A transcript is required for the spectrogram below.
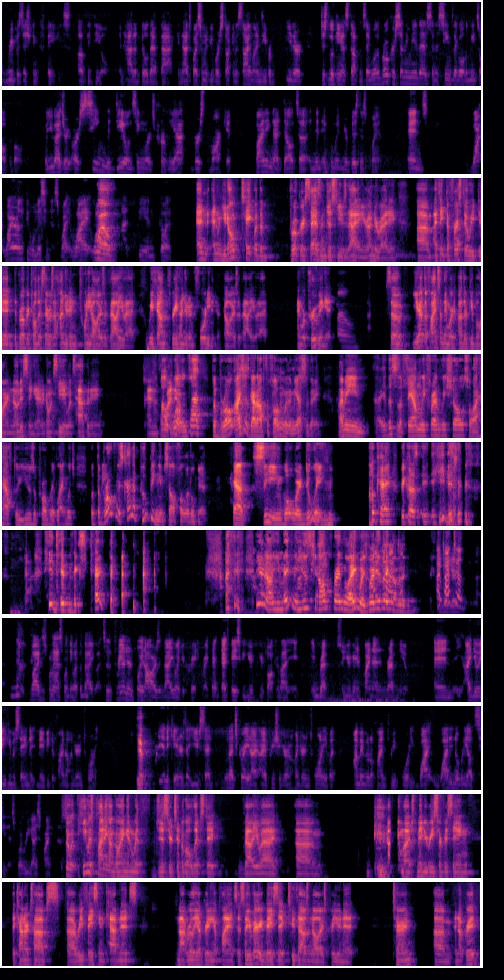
repositioning phase of the deal and how to build that back. And that's why so many people are stuck in the sidelines, either either just looking at stuff and saying, "Well, the broker's sending me this, and it seems like all the meat's off the bone." But you guys are, are seeing the deal and seeing where it's currently at versus the market, finding that delta, and then implementing your business plan. And why why are other people missing this? Why why, why well being go ahead. And and you don't take what the broker says and just use that in your underwriting. Um, I think the first deal we did, the broker told us there was $120 of value add we found $340 of value add and we're proving it. Oh. So you have to find something where other people aren't noticing it or don't see what's happening. And uh, well, out. in fact, the bro, I just got off the phone with him yesterday. I mean, this is a family friendly show, so I have to use appropriate language. But the broker is kind of pooping himself a little bit at seeing what we're doing. okay, because he didn't he didn't expect that. you know, you make me use child friendly language. What do you think I am going to do? I talked to. Well, I just want to ask one thing about the value add. So the three hundred and forty dollars in value add you're creating, right? That, that's basically you're, you're talking about it in revenue. So you're going to find that in revenue, and ideally, he was saying that maybe you could find one hundred and twenty. Yep. The indicators that you said, well, that's great. I, I appreciate your 120, but I'm able to find 340. Why why did nobody else see this? Where were you guys finding this? So he was planning on going in with just your typical lipstick value add. Um, not too much. Maybe resurfacing the countertops, uh, refacing the cabinets, not really upgrading appliances. So you're very basic, two thousand dollars per unit turn um, an upgrade.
